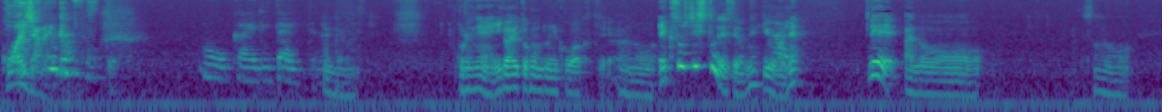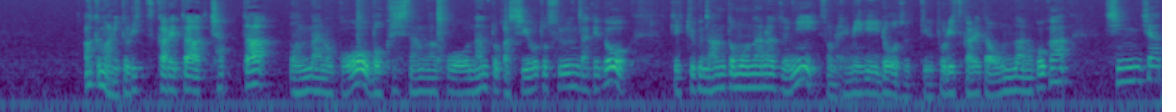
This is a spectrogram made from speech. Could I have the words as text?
怖いじゃないか。っつってもう帰りたいってなってましこれね意外と本当に怖くてあのエクソシストですよね要はね、はい。であのその悪魔に取りつかれたちゃった女の子を牧師さんがこう何とかしようとするんだけど結局何ともならずにそのエミリー・ローズっていう取りつかれた女の子が死んじゃっ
